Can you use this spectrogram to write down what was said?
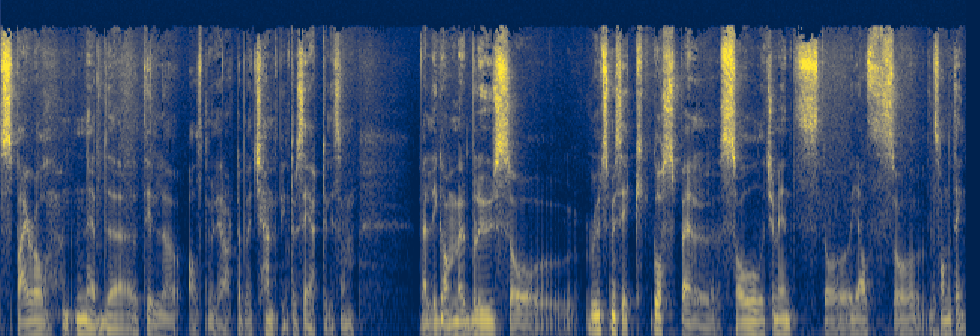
spiral ned uh, til uh, alt mulig rart. Jeg ble kjempeinteressert i liksom veldig gammel blues og rootsmusikk. Gospel, soul, ikke minst, og jazz og sånne ting.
